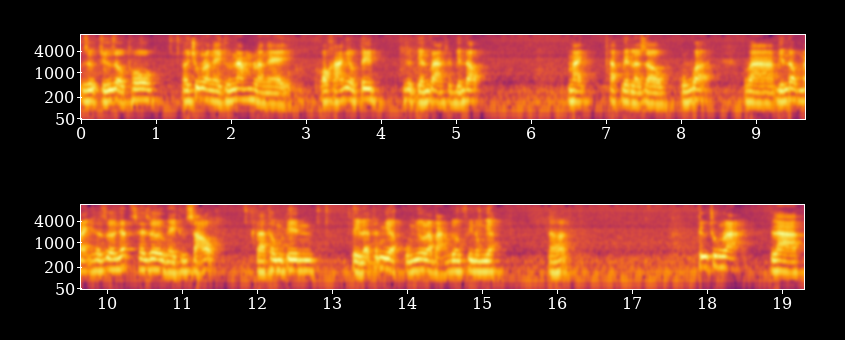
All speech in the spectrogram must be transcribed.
dự trữ dầu thô. Nói chung là ngày thứ năm là ngày có khá nhiều tin dự kiến vàng sẽ biến động mạnh đặc biệt là dầu cũng vậy. Và biến động mạnh sẽ rơi nhất sẽ rơi ngày thứ sáu là thông tin tỷ lệ thất nghiệp cũng như là bảng lương phi nông nghiệp. Đó. Tiêu chung lại là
